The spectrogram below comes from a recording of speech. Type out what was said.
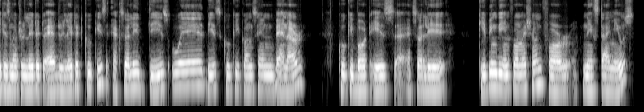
it is not related to ad related cookies. Actually this way this cookie consent banner cookie bot is uh, actually keeping the information for next time use.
